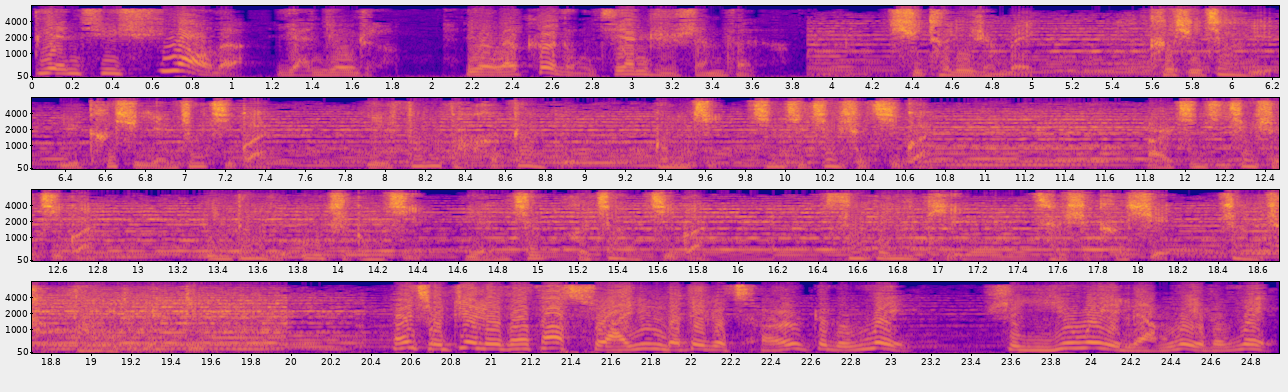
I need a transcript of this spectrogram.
边区需要的研究者，有了各种兼职身份。徐特立认为，科学教育与科学研究机关以方法和干部供给经济建设机关，而经济建设机关应当以物质供给研究和教育机关，三位一体才是科学正常发育的原地。而且这里头他所用的这个词儿，这个“位”是一位、两位的“位”，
